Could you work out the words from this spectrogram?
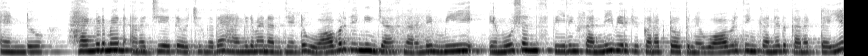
అండ్ హ్యాంగ్డ్ మ్యాన్ ఎనర్జీ అయితే వచ్చింది కదా హ్యాంగ్డ్ మ్యాన్ ఎనర్జీ అంటే ఓవర్ థింకింగ్ చేస్తున్నారండి. మీ ఎమోషన్స్ ఫీలింగ్స్ అన్నీ వీరికి కనెక్ట్ అవుతున్నాయి. ఓవర్ థింక్ అనేది కనెక్ట్ అయ్యి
